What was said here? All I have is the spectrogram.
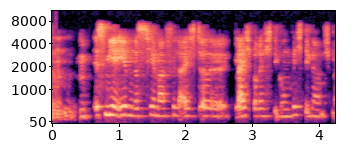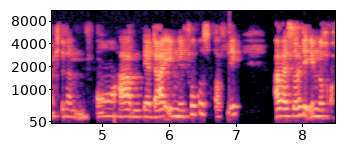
dann ist mir eben das Thema vielleicht äh, Gleichberechtigung wichtiger und ich möchte dann einen Fonds haben, der da eben den Fokus drauf legt. Aber es sollte eben doch auch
